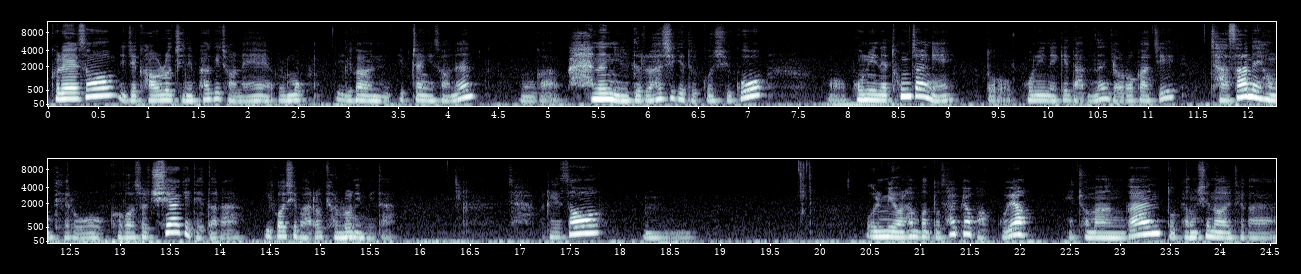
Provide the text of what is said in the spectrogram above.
그래서 이제 가을로 진입하기 전에 을목 일간 입장에서는 뭔가 많은 일들을 하시게 될 것이고 어, 본인의 통장에 또 본인에게 남는 여러 가지 자산의 형태로 그것을 취하게 되더라. 이것이 바로 결론입니다. 자, 그래서 음, 을미월 한번 또 살펴봤고요. 예, 조만간 또 병신월 제가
